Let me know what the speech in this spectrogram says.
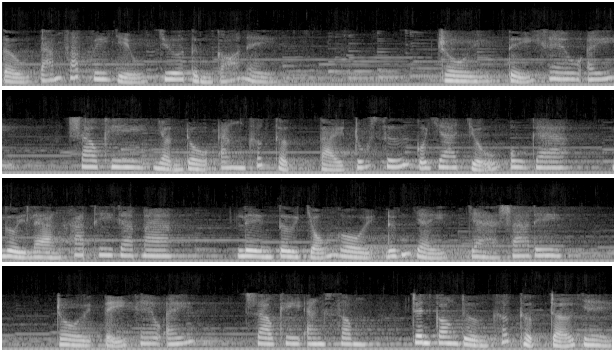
tựu tám pháp vi diệu chưa từng có này. Rồi tỷ kheo ấy, sau khi nhận đồ ăn khất thực tại trú xứ của gia chủ Uga, người làng Hathigama, liền từ chỗ ngồi đứng dậy và xa đi. Rồi tỷ kheo ấy, sau khi ăn xong, trên con đường khất thực trở về,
